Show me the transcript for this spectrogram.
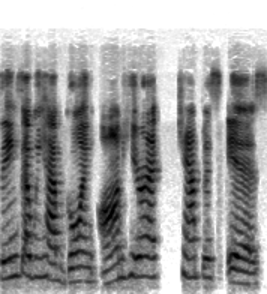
Things that we have going on here at campus is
